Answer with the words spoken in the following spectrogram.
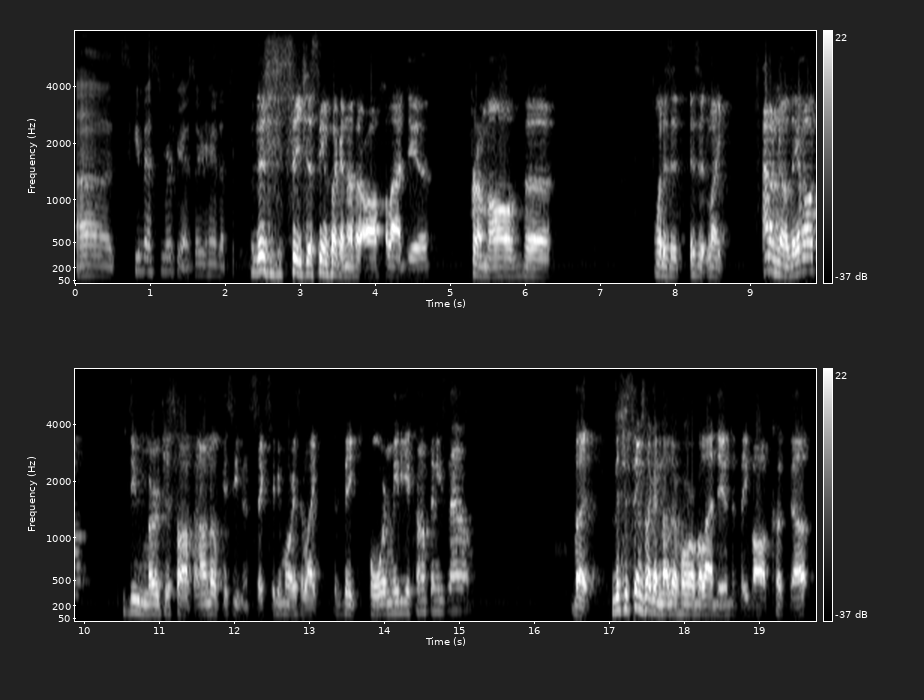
Uh, Ski Master Murphy, I saw your hand up. This is, just seems like another awful idea from all the. What is it? Is it like I don't know? They all do merges off. I don't know if it's even six anymore. Is it like the big four media companies now? But this just seems like another horrible idea that they've all cooked up,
